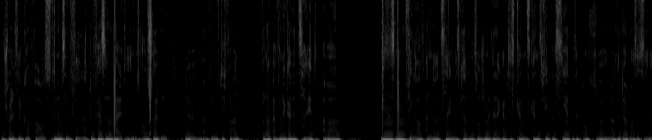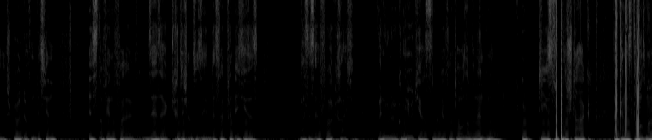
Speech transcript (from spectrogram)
du schaltest deinen Kopf aus, du nimmst dein Fahrrad, du fährst in den Wald, also nicht ausschalten, ne, weil vernünftig fahren und hab einfach eine geile Zeit. Aber dieses mit dem Finger auf andere zeigen, was gerade im Social Media, da gab es ganz, ganz viel passiert, das habe ich auch äh, nach den Dirtmasters äh, spüren dürfen ein bisschen, ist auf jeden Fall sehr, sehr kritisch anzusehen. Deshalb finde ich dieses, was ist erfolgreich? Wenn du eine Community hast, zum Beispiel von 1000 Abonnenten und die ist super stark, dann kann das tausendmal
